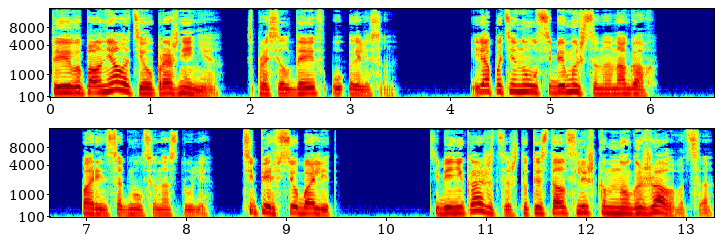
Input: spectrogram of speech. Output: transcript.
«Ты выполняла те упражнения?» — спросил Дэйв у Эллисон. «Я потянул себе мышцы на ногах». Парень согнулся на стуле. «Теперь все болит. Тебе не кажется, что ты стал слишком много жаловаться?»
